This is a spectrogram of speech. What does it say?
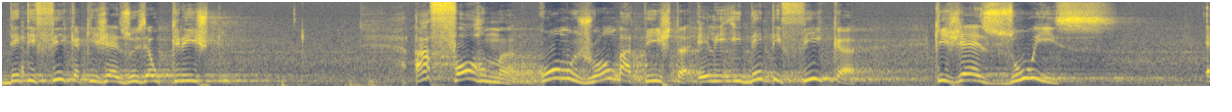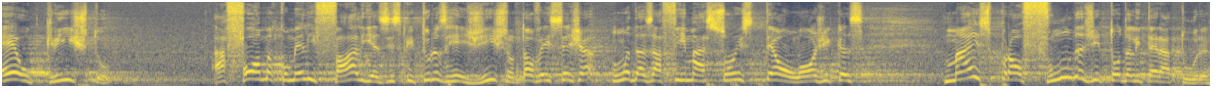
identifica que Jesus é o Cristo. A forma como João Batista ele identifica que Jesus é o Cristo, a forma como ele fala e as escrituras registram, talvez seja uma das afirmações teológicas mais profundas de toda a literatura.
